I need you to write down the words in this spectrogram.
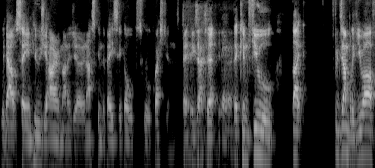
without saying who's your hiring manager and asking the basic old school questions. Exactly. That, yeah. that can fuel, like, for example, if you are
